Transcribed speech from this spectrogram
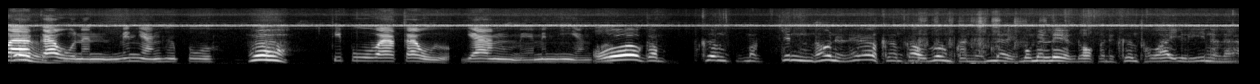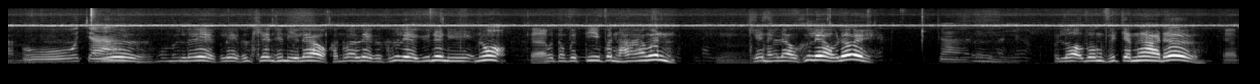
ว่าเออเก้านั่นแม่นหยังคือปู เออ ที่ปูว่าเก้าย่างแหม่แม่นอีหยังโอ้กับเครื่องมากินเฮานี่แหละเครื่องเก่าร่วมกันนี่มันได้บ่แม่นเลขดอกกันนี่เครื่องถวายอีหลีนั่นแหละโอ้จ้าเออบ่แม่นเลขเลขคือเขียนที่นี่แล้วคันว่าเลขก็คือเลขอยู่ในนี่เนาะครับบ่ต้องไปตีปัญหามันเขียนให้แล้วคือแล้วเลย จ้า ไปเลาะเบิ่งพิจารณาเด้อครับ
